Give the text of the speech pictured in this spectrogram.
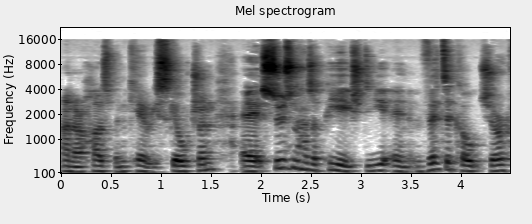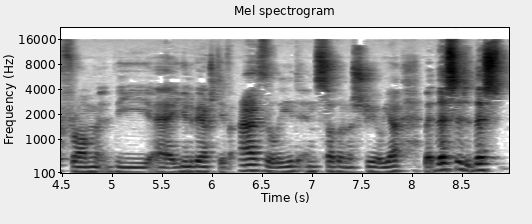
and her husband Kerry Skiltron. Uh, Susan has a PhD in viticulture from the uh, University of Adelaide in Southern Australia, but this is this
